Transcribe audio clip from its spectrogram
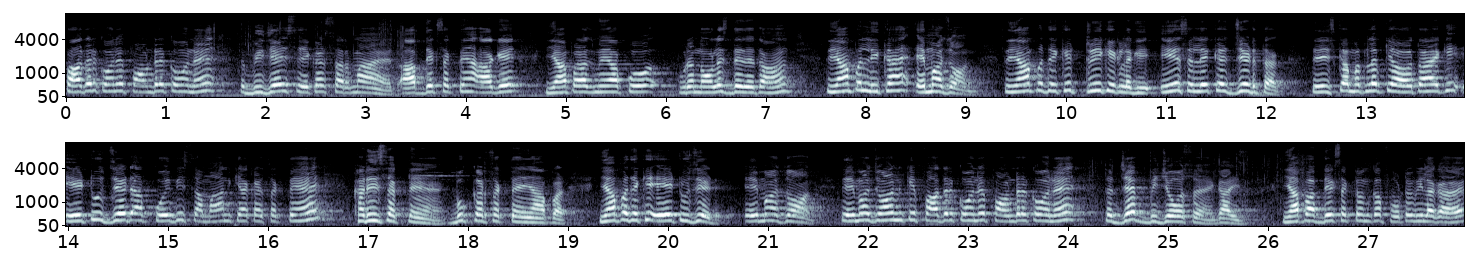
फादर कौन है? फाउंडर कौन है? तो विजय शेखर शर्मा है। तो आप देख सकते हैं आगे यहाँ पर आज मैं आपको पूरा नॉलेज दे देता हूँ। तो यहाँ पर लिखा है अमेजोन तो यहाँ पर देखिए ट्रिक एक लगी ए से लेकर जेड तक। तो इसका मतलब क्या होता है कि ए टू जेड आप कोई भी सामान क्या कर सकते हैं, खरीद सकते हैं बुक कर सकते हैं यहाँ पर। यहाँ पर देखिए ए टू जेड एमेजॉन तो अमेजोन के फादर कौन है फाउंडर कौन है? तो जेब बिजोस है गाइज़ यहाँ पर आप देख सकते हैं उनका फ़ोटो भी लगा है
